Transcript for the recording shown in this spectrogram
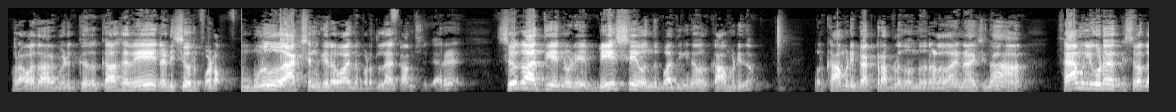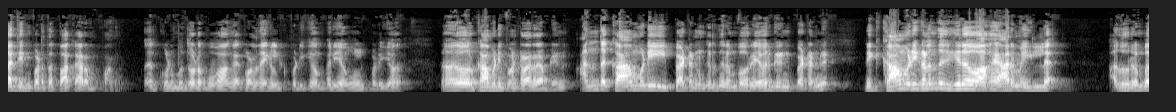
ஒரு அவதாரம் எடுக்கிறதுக்காகவே நடித்த ஒரு படம். முழு ஆக்ஷன் ஹீரோவாக இந்த படத்தில் காமிச்சிருக்காரு. சிவகார்த்தியனுடைய பேஸே வந்து பார்த்தீங்கன்னா ஒரு காமெடி தான். ஒரு காமெடி பேக்ட்ராப்லேருந்து வந்ததுனால தான் என்ன ஆச்சுன்னா ஃபேமிலியோட சிவகார்த்தியின் படத்தை பார்க்க ஆரம்பிப்பாங்க. குடும்பத்தோடு போவாங்க குழந்தைங்களுக்கு பிடிக்கும் பெரியவங்களுக்கு பிடிக்கும். ஒரு காமெடி பண்ணுறாரு அப்படின்னு. அந்த காமெடி பேட்டர்னுங்கிறது ரொம்ப ஒரு எவர்கிரீன் பேட்டர்னு இன்னைக்கு காமெடி கலந்து ஹீரோவாக யாருமே இல்லை. அது ஒரு ரொம்ப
